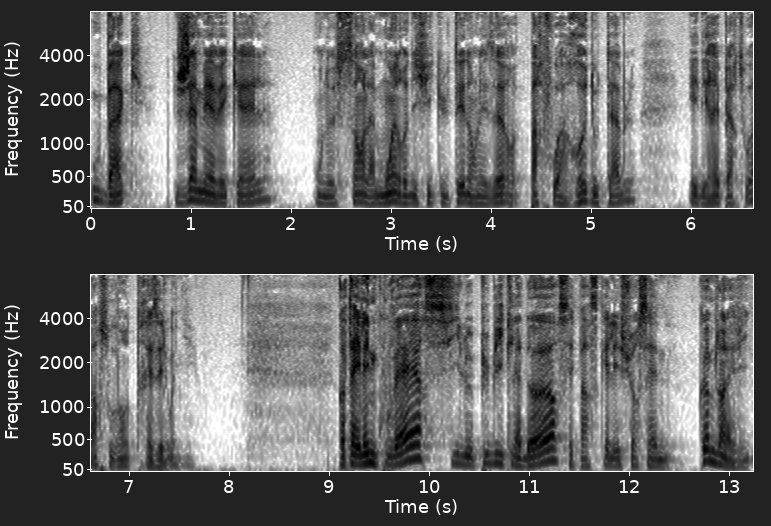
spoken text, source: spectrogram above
ou Bach, jamais avec elle, on ne sent la moindre difficulté dans les œuvres parfois redoutables et des répertoires souvent très éloignés. Quant à Hélène Couvert, si le public l'adore, c'est parce qu'elle est sur scène, comme dans la vie,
